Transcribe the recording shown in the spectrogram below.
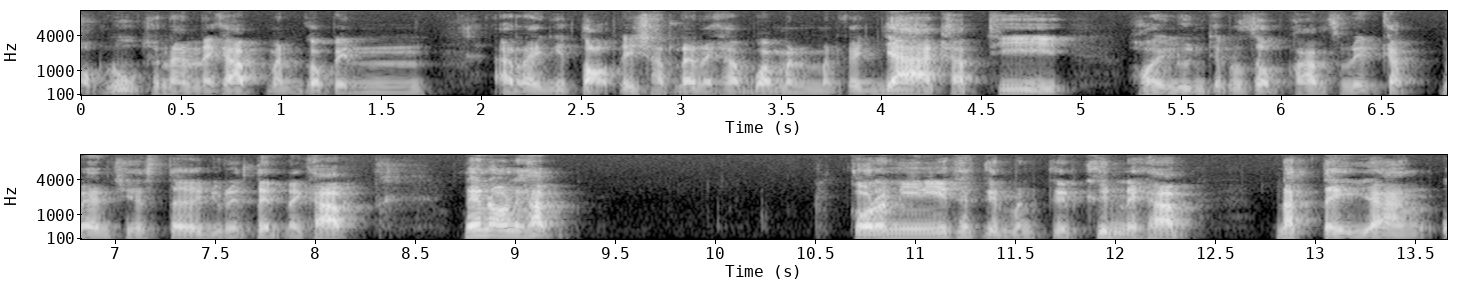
2ลูกเท่านั้นนะครับมันก็เป็นอะไรที่ตอบได้ชัดแล้วนะครับว่ามันมันก็ยากครับที่ฮอยลุนจะประสบความสำเร็จกับแมนเชสเตอร์ยูไนเต็ดนะครับแน่นอนนะครับ กรณีนี้ถ้าเกิดมันเกิดขึ้นนะครับ นักเตะอย่างโอ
